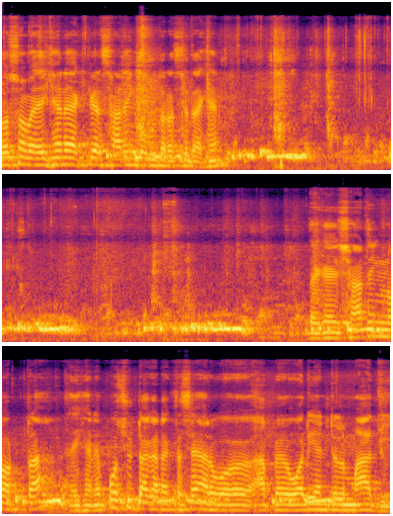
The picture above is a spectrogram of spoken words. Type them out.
দর্শক এইখানে এক পেয়ার শাড়িং কবুতর আছে, দেখেন। দেখেন শার্টিং নটটা এখানে প্রচুর টাকা ডাকতেছে, আর আপনার ওরিয়েন্টাল মাদি,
